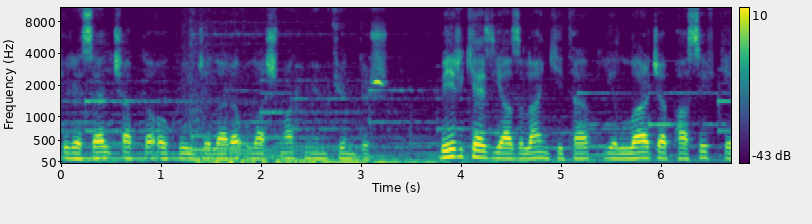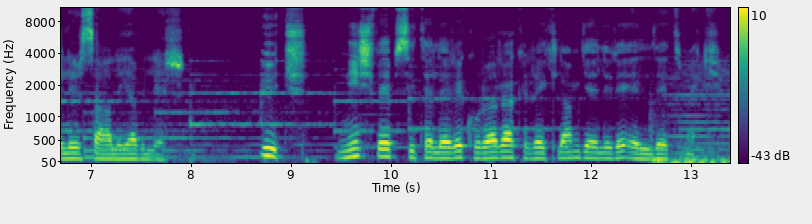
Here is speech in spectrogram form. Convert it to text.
küresel çapta okuyuculara ulaşmak mümkündür. Bir kez yazılan kitap yıllarca pasif gelir sağlayabilir. 3. Niş web siteleri kurarak reklam geliri elde etmek.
